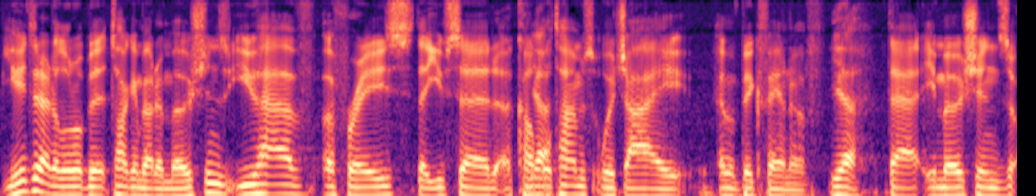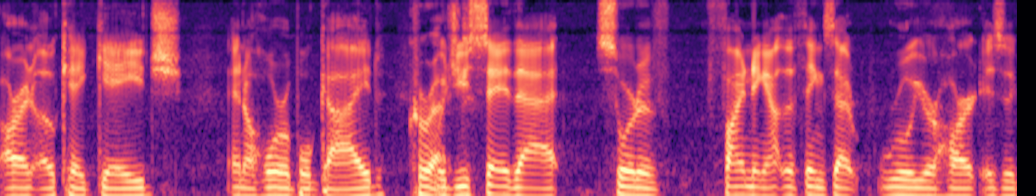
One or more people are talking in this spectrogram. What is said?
you hinted at a little bit talking about emotions. You have a phrase that you've said a couple Yeah. times, which I am a big fan of. Yeah. That emotions are an okay gauge and a horrible guide. Correct. Would you say that sort of finding out the things that rule your heart is a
